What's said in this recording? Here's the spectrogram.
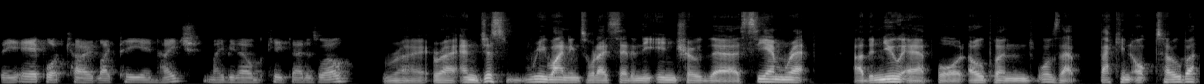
the airport code, like PNH. Maybe they'll keep that as well. Right, right. And just rewinding to what I said in the intro there, Siem Reap, uh, the new airport opened. What was that? Back in October,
